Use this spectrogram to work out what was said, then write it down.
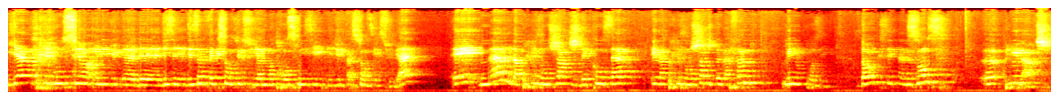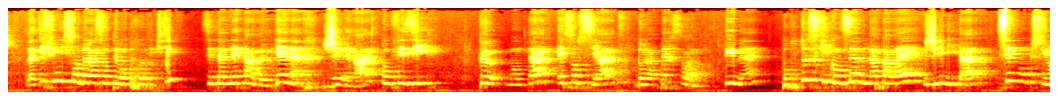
il y a la prévention et des, infections sexuellement transmissibles, l'éducation sexuelle, et même la prise en charge des cancers et la prise en charge de la femme ménopausée. Donc c'est un sens euh, plus large. La définition de la santé reproductive, c'est un état de bien-être général, tant physique que mental et social de la personne humaine pour tout ce qui concerne l'appareil génital, ses fonctions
